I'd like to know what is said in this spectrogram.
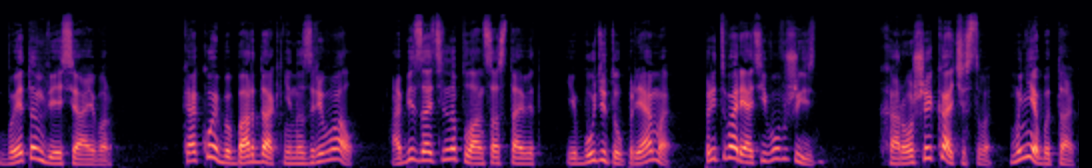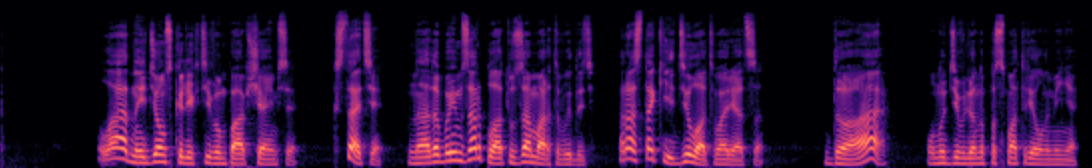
В этом весь Айвор. Какой бы бардак ни назревал, обязательно план составит и будет упрямо притворять его в жизнь. Хорошее качество, мне бы так. Ладно, идем с коллективом пообщаемся. Кстати, надо бы им зарплату за март выдать, раз такие дела творятся. Да? Он удивленно посмотрел на меня.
